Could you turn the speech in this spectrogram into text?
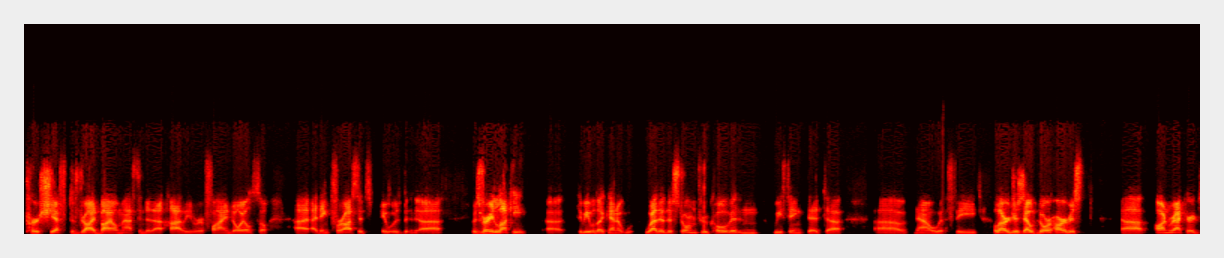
per shift of dried biomass into that highly refined oil. So uh, I think for us, it's it was uh, was very lucky uh, to be able to kind of weather the storm through COVID, and we think that uh, uh, now with the largest outdoor harvest on record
